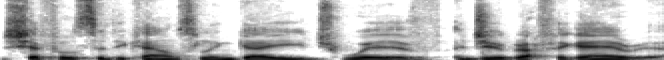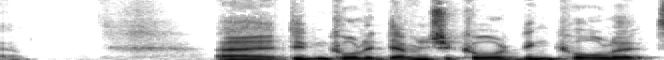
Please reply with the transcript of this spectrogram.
Sheffield City Council engage with a geographic area uh, didn't call it Devonshire Court, didn't call it,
